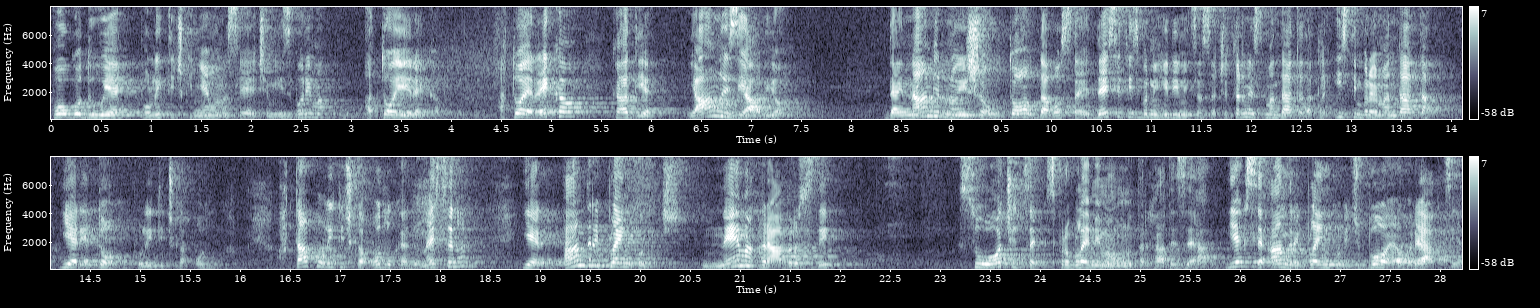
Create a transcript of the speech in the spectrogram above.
pogoduje politički njemu na sljedećim izborima, a to je i rekao. A to je rekao kad je javno izjavio da je namjerno išao u to da ostaje 10 izbornih jedinica sa 14 mandata, dakle istim brojem mandata, jer je to politička odluka. A ta politička odluka je donesena jer Andrej Plenković nema hrabrosti suočiti se s problemima unutar HDZ-a, jer se Andrej Plenković bojao reakcije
